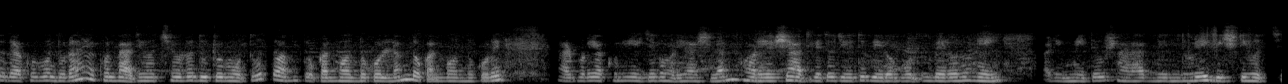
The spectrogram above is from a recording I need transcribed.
তো দেখো বন্ধুরা, এখন বাজে হচ্ছে হলো দুটোর মতো, তো আমি দোকান বন্ধ করলাম। দোকান বন্ধ করে তারপরে এখনই এই যে ঘরে আসলাম। ঘরে এসে আজকে তো যেহেতু বেরোবো, বেরোনো নেই, আর এমনিতেও সারা দিন ধরেই বৃষ্টি হচ্ছে।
